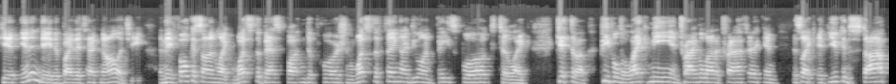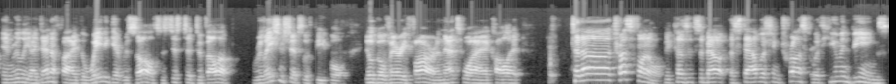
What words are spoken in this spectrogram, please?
get inundated by the technology and they focus on like what's the best button to push and what's the thing I do on Facebook to like get the people to like me and drive a lot of traffic. And it's like if you can stop and really identify the way to get results is just to develop relationships with people. You'll go very far. And that's why I call it ta-da trust funnel because it's about establishing trust with human beings.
